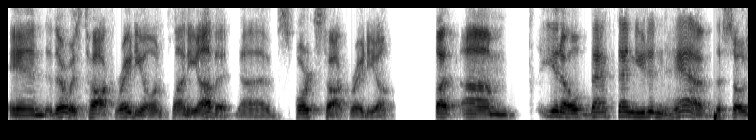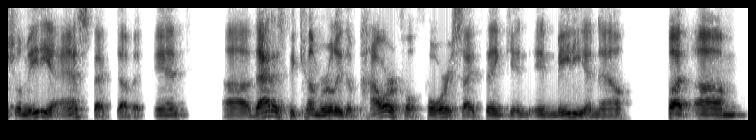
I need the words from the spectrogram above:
and there was talk radio and plenty of it, uh, sports talk radio. But um, you know, back then you didn't have the social media aspect of it, and uh, that has become really the powerful force, I think, in in media now. But um,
